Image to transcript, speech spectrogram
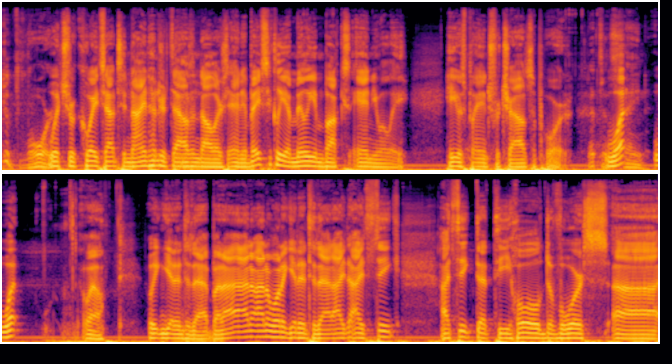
Good lord. which equates out to nine hundred thousand dollars annually, basically a million bucks annually. He was paying for child support. That's what? insane. What? Well, we can get into that, but I, I don't, I don't want to get into that. I, I think. I think that the whole divorce uh,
